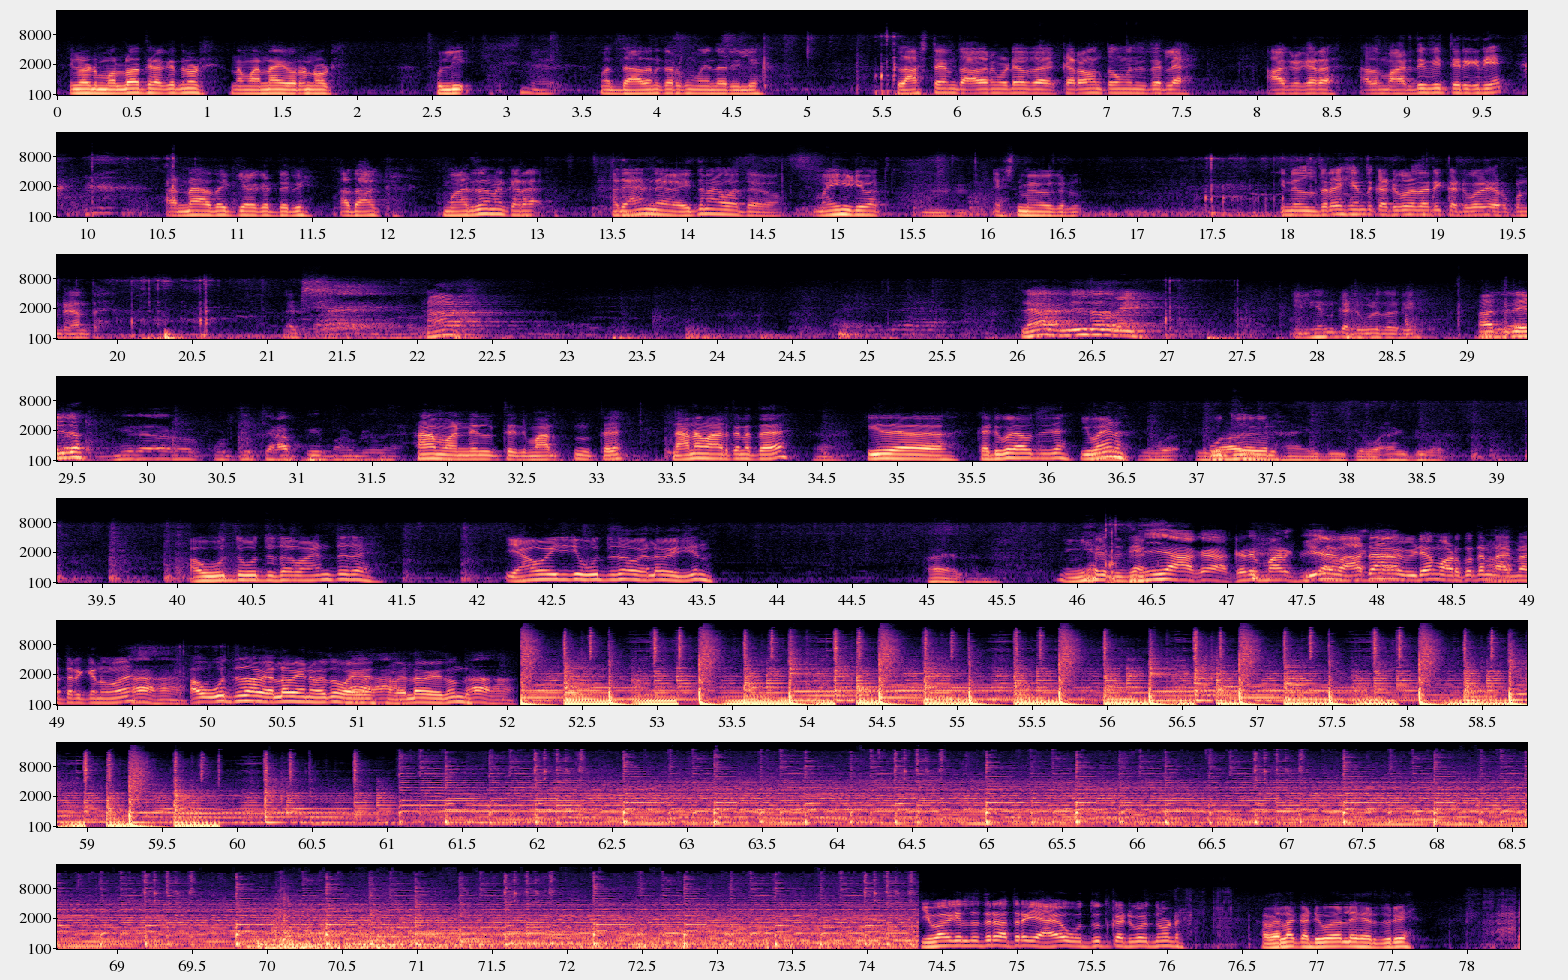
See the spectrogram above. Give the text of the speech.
ಇಲ್ಲಿ ನೋಡಿ ಮಲ್ಲು ಅಂತ ಹೇಳಕೈತೆ ನೋಡಿ, ನಮ್ಮ ಅಣ್ಣ ಇವರು ನೋಡಿ ಹುಲಿ. ಮತ್ತು ದಾದನ ಕರ್ಕೊಂಡು ಬಂದವ್ರಿ ಇಲ್ಲಿ. ಲಾಸ್ಟ್ ಟೈಮ್ ದಾದನ ಗುಡಿ ಅದು ಕರ ಅಂತ ತೊಗೊಂಬಂದಿದ್ದಾರಲ್ಲ ಕರ, ಅದು ಮಾರ್ದಿ ಬಿ ತಿರುಗ್ರಿ. ಅಣ್ಣ ಅದಕ್ಕೆ ರೀ ಅದು ಹಾಕ್. ಮಾರ್ದ ಕರ ಅದೇನು ಇದನ್ನ ಆಗತ್ತೆ ಮೈ ಹಿಡಿವತ್ತು. ಎಷ್ಟು ಮೇ ಹೋಗಿರು ಇನ್ನು ಇಲ್ದ್ರೆ ಹಿಂದೆ ಕಟ್ಗೊಳ್ದಾರಿ ಕಟ್ಗಳು ಹೇರ್ಕೊಂಡ್ರಿ ಅಂತ. ಹಾಂ. ನಾ ನಿಲ್ದದ ಬೈ ಇಲ್ಲಿ ಹಿಂದೆ ನೀರೆಲ್ಲ ಕುಡ್ದು ಚಾಪಿ ಹಾಂ ಮಾಡ್ತಂತ. ನಾನು ಮಾಡ್ತೇನತ್ತ ಇದು ಕಟ್ಗಳು ಯಾವ್ದಿದೆ ಇವೇನು ಉದ್ದದವೆಲ್ಲ ಹಾಂ ಇದು ಒಳಗೆ ಅವು ಉದ್ದ ಉದ್ದದವ ಯಾವ ಐತಿ ಉದ್ದದವ ಎಲ್ಲ ಇದೇನು ಹಾಂ ಎಲ್ಲ ಹಿಂಗೆ ಹೇಳ್ತಿದ್ದೆ ನೀ ಆ ಕ- ಆ ಕಡೆ ಮಾಡ್ತೀಯ? ಇಲ್ಲ ಮಾತಾ ವಿಡಿಯೋ ಮಾಡ್ಕೊತಾನೆ ನಾ ಮಾತಾಡ್ಕೇನು. ಅವು ಉದ್ದದವ ಎಲ್ಲ ಏನು ಅದು? ಅವೆಲ್ಲ ಒಯ್ದೊಂದು ಇವಾಗ ಇಲ್ದಿದ್ರೆ ಅದ್ರ ಯಾವ ಉದ್ದದ ಕಟ್ಗಳು ನೋಡ್ರಿ. ಅವೆಲ್ಲ ಕಡಿಗಳೆಲ್ಲ ಹೇಳಿದ್ರಿ ರೀ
